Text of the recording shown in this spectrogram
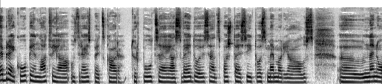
Ebreju kopiena Latvijā uzreiz pēc kara tur pulcējās, veidoja visādus paštaisītos memoriālus. Neno,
